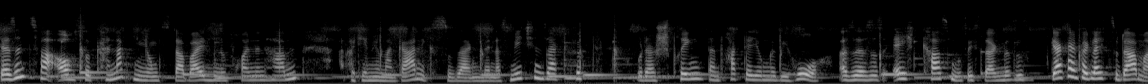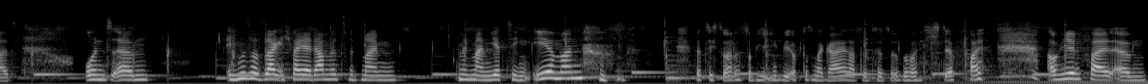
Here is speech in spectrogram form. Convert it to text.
Da sind zwar auch so Kanackenjungs dabei, die eine Freundin haben, aber die haben ja mal gar nichts zu sagen. Wenn das Mädchen sagt, hüpf oder spring, dann fragt der Junge, wie hoch. Also das ist echt krass, muss ich sagen. Das ist gar kein Vergleich zu damals. Und ähm, ich muss auch sagen, ich war ja damals mit meinem, mit meinem jetzigen Ehemann. Hört sich so an, als ob ich irgendwie öfters mal geheiratet hätte, ist aber nicht der Fall. Auf jeden Fall, ähm,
